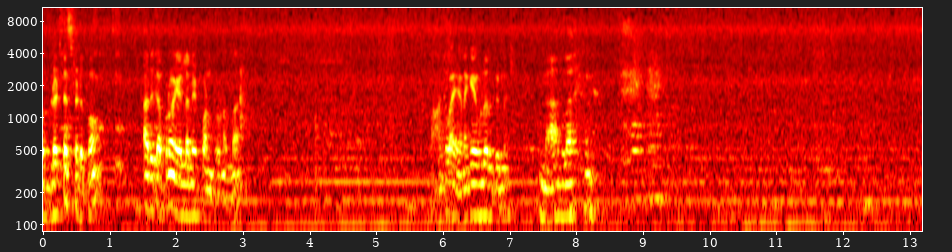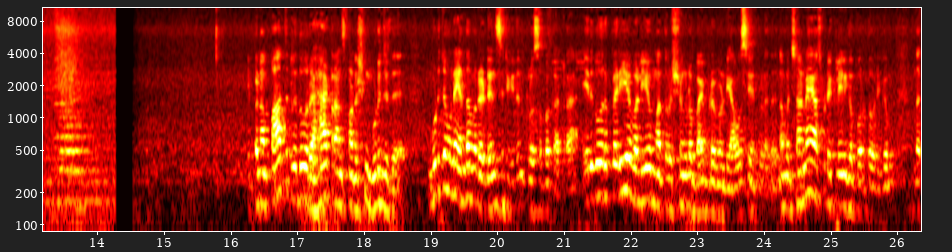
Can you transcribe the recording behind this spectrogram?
ஒரு பிளட் டெஸ்ட் எடுப்போம். அதுக்கப்புறம் எல்லாமே பண்ணுறோம் நம்ம. பார்க்கலாம் எனக்கு எவ்வளோ இருக்குன்னு. நார்மலாக இப்போ நான் பார்த்துட்டு ஒரு ஹேர் டிரான்ஸ்பிளான்டேஷன் முடிஞ்சுது. முடிஞ்ச உடனே எந்த மாதிரி டென்சிட்டி இதுன்னு க்ளோஸ்அப்பாக காட்டுறேன். இதுக்கு ஒரு பெரிய வழியோ மற்ற விஷயங்களும் பயப்பட வேண்டிய அவசியம் கிடையாது. நம்ம சென்னை ஹாஸ்பிட்டல் கிளினிக்கை பொறுத்த வரைக்கும் இந்த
